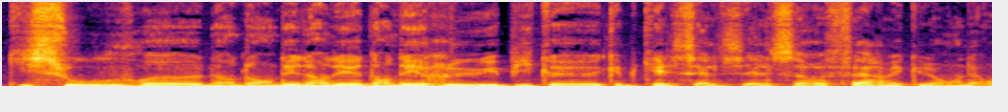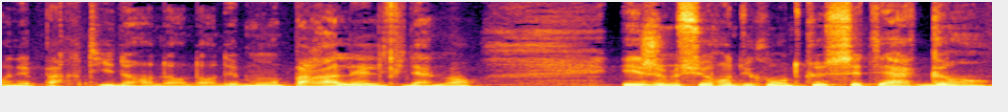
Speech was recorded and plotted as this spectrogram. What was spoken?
qui s'ouvrent dans, des, rues et puis qu'elles que, se referment et qu'on on est parti dans, des mondes parallèles finalement. Et je me suis rendu compte que c'était à Gand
